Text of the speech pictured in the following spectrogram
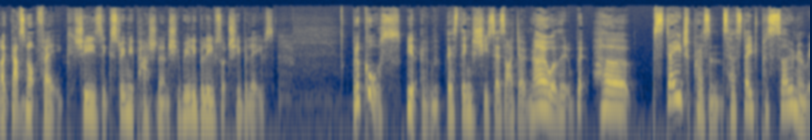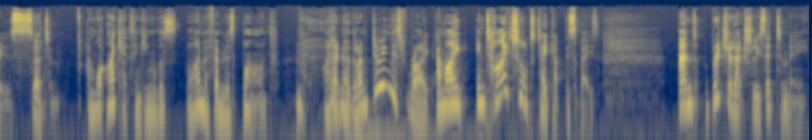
Like, that's not fake. She's extremely passionate and she really believes what she believes. But of course, you know, there's things she says I don't know, but her stage presence, her stage persona is certain. And what I kept thinking was, well, I'm a feminist, but I don't know that I'm doing this right. Am I entitled to take up this space? And Bridget actually said to me,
